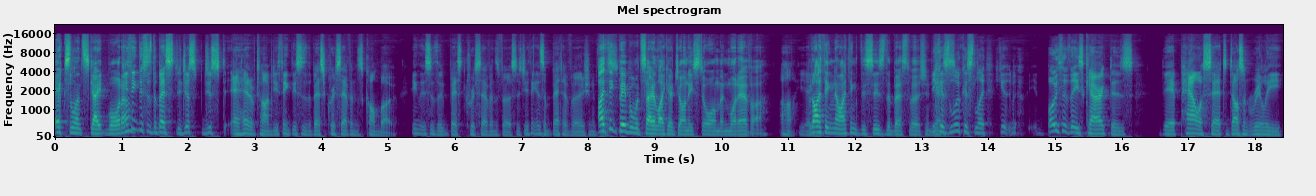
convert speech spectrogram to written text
Excellent skateboarder. Do you think this is the best? Just just ahead of time, do you think this is the best Chris Evans combo? Do you think this is the best Chris Evans versus? Do you think there's a better version of? I think people would say like a Johnny Storm and whatever. Uh-huh, yeah, But yeah. I think no, I think this is the best version. because yes. Lucas Lee, both of these characters, their power set doesn't really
